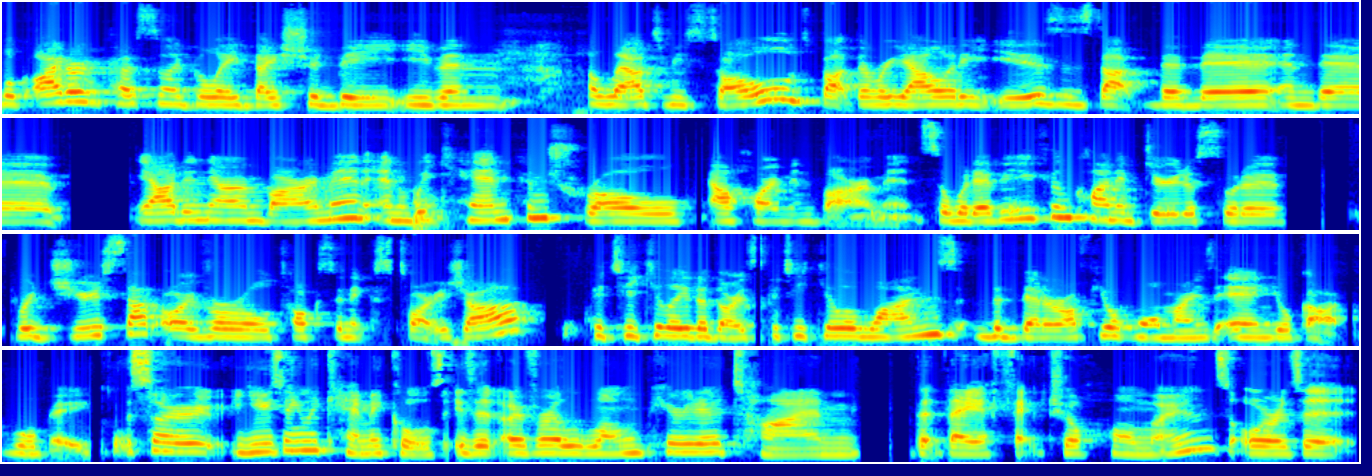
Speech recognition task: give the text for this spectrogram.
look, I don't personally believe they should be even allowed to be sold, but the reality is, is that they're there and they're out in our environment and we can control our home environment. So, whatever you can kind of do to sort of reduce that overall toxin exposure, particularly to those particular ones, the better off your hormones and your gut will be. So, using the chemicals, is it over a long period of time that they affect your hormones, or is it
